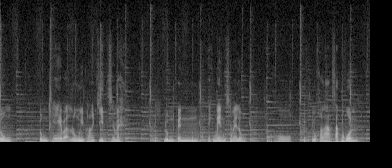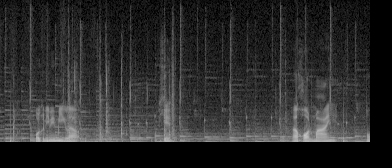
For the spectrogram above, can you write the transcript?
ลุง ลุงเทพอะลุงมีพลังจิตใช่ไหม ลุงเป็นเอ็กเมนใช่ไหมลุง โอ้โห อยู่ข้างล่างสร้างข้างบนบนกว่านี้ไม่มีแล้ว โอเค แล้วขอนไม้ โอ้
